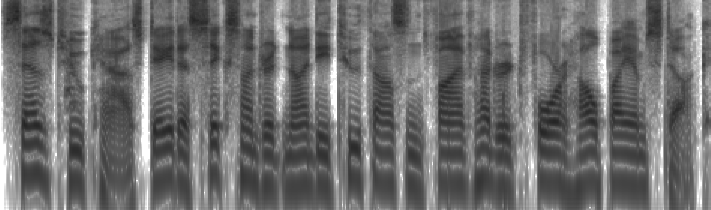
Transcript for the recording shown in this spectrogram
Says to cast data 692,504 help I am stuck.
